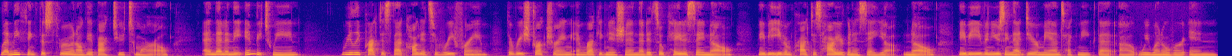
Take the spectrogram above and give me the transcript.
Let me think this through and I'll get back to you tomorrow. And then in the in between, really practice that cognitive reframe, the restructuring and recognition that it's okay to say no. Maybe even practice how you're going to say yeah, no. Maybe even using that DEAR MAN technique that uh, we went over in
